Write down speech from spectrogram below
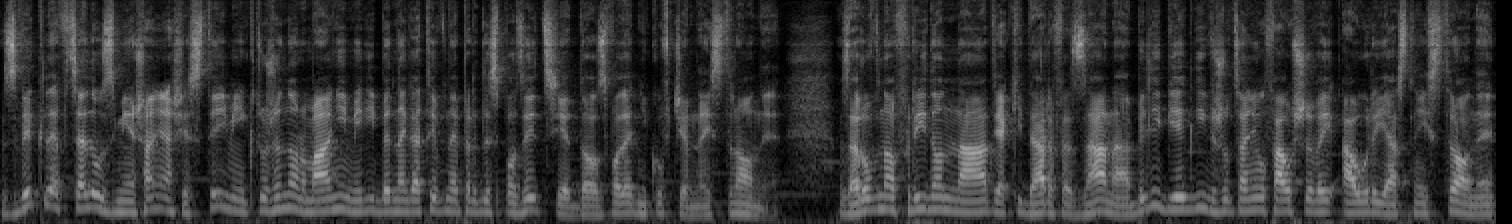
zwykle w celu zmieszania się z tymi, którzy normalnie mieliby negatywne predyspozycje do zwolenników ciemnej strony. Zarówno Fridon Nad, jak i Darth Zana byli biegli w rzucaniu fałszywej aury jasnej strony,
